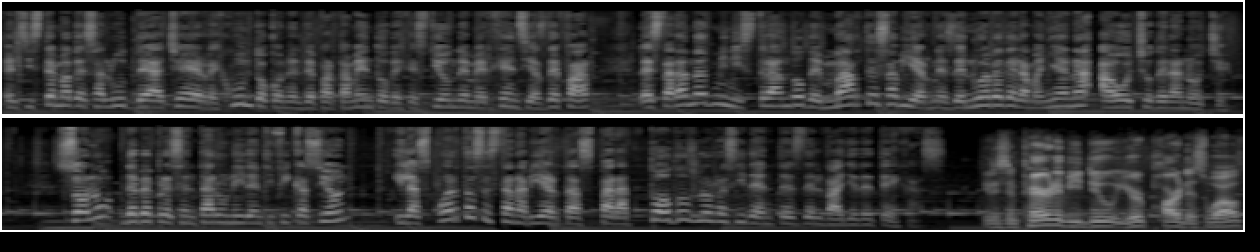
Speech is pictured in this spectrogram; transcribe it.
el sistema de salud DHR junto con el Departamento de Gestión de Emergencias de FAR la estarán administrando de martes a viernes de 9 de la mañana a 8 de la noche. Solo debe presentar una identificación y las puertas están abiertas para todos los residentes del Valle de Texas. It is imperative you do your part as well.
